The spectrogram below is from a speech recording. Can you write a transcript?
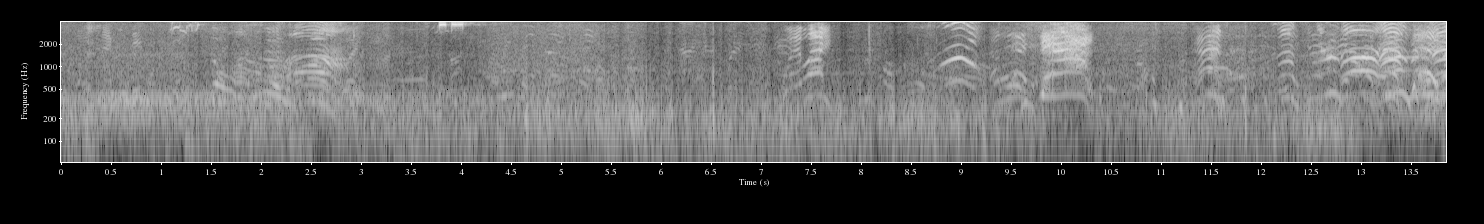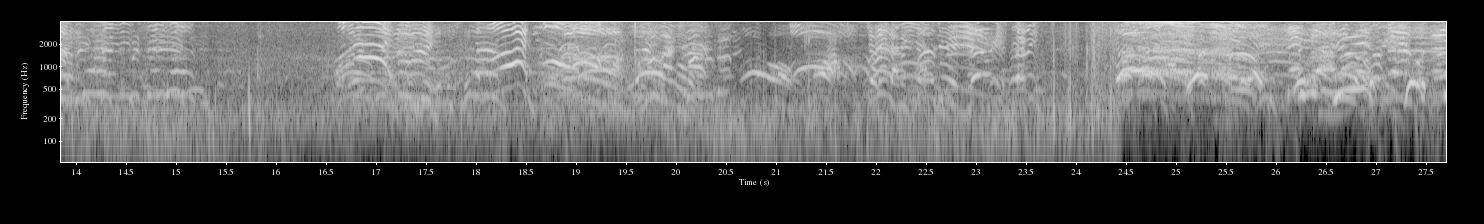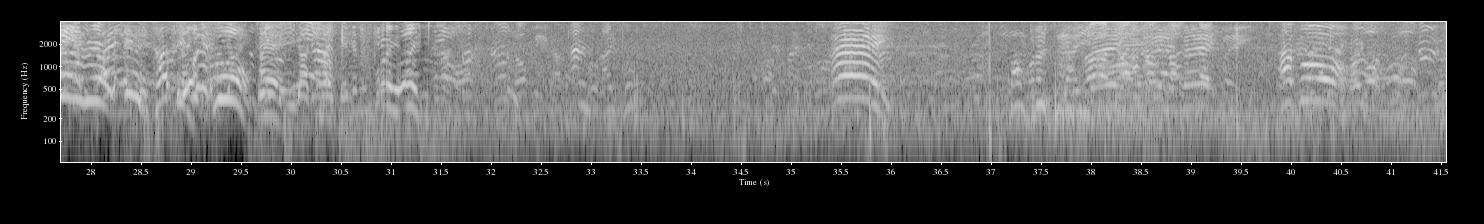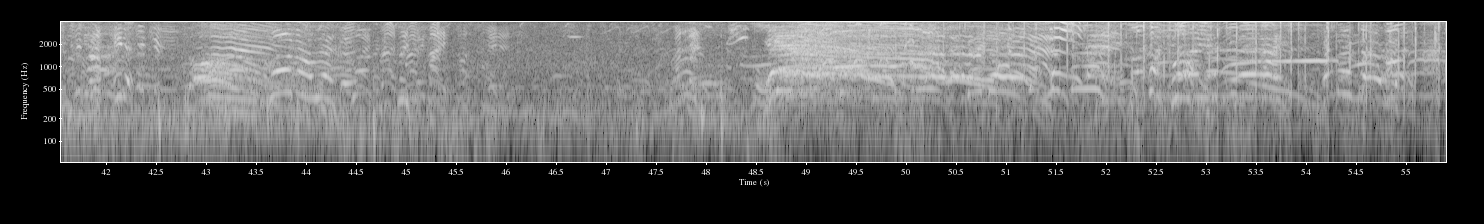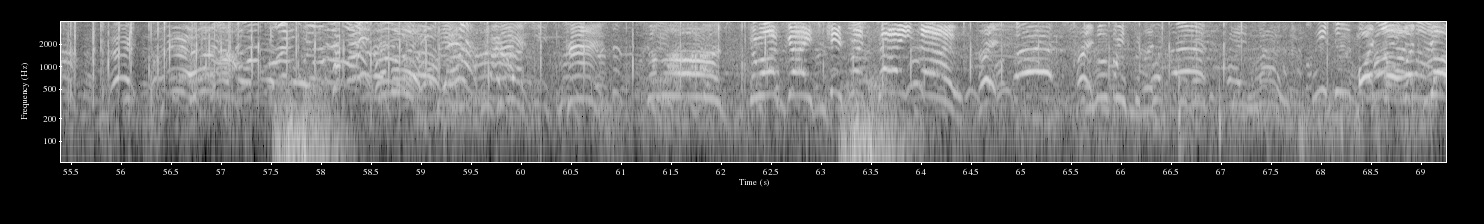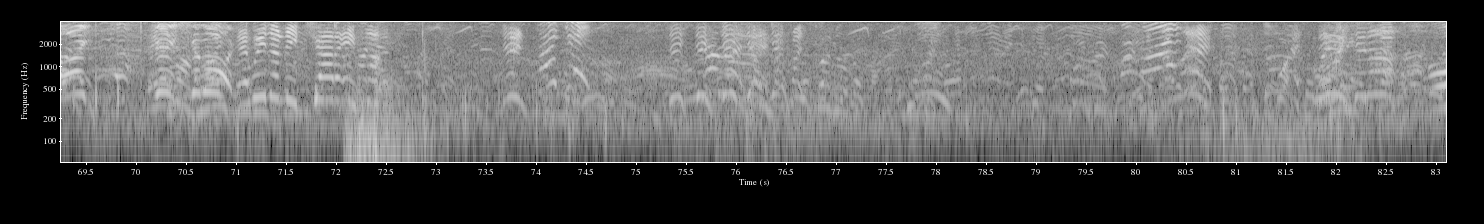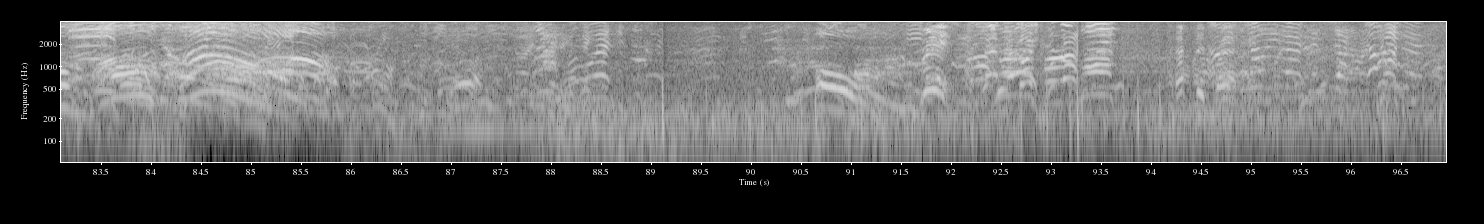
That's it. Sammy. Touch it. Floor. Take it. You got to take it. Wait, wait. Hey! Come on, guys, keep it tight now! Chris. Chris. We do Michael, let's go, eh? Gee, come on. Yeah, we don't need charity for... Chris. Go for a run. That's it, Brad.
